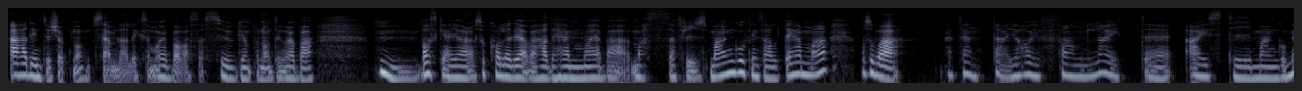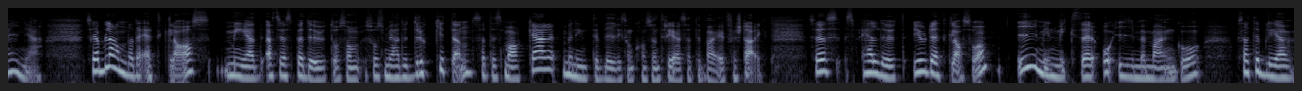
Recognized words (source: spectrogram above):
Jag hade inte köpt någon semla liksom och jag bara var så sugen på någonting och jag bara, hmm, vad ska jag göra? Så kollade jag vad jag hade hemma. Jag bara, massa frysmango finns alltid hemma. Och så bara, men vänta, jag har ju Funlight eh, Ice Tea Mango Mania. Så jag blandade ett glas med, alltså jag spädde ut då som, så som jag hade druckit den, så att det smakar men inte blir liksom koncentrerat så att det bara är för starkt. Så jag hällde ut, gjorde ett glas så, i min mixer och i med mango. Så att det blev,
